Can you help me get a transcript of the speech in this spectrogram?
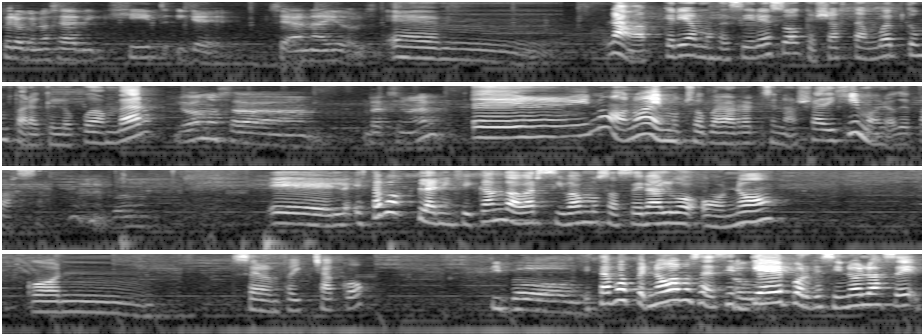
pero que no sea Big Hit y que sean idols. Em, nada, queríamos decir eso, que ya está en Webtoon para que lo puedan ver. ¿Lo vamos a reaccionar? Eh, no, no hay mucho para reaccionar, ya dijimos lo que pasa. Bueno, podemos. Eh, estamos planificando a ver si vamos a hacer algo o no con Seven Fate Chaco. Tipo. Estamos, pe- no vamos a decir qué, porque si no lo hace,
